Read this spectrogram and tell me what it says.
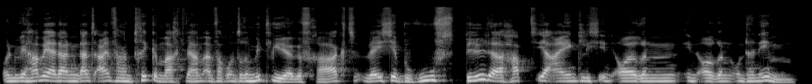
Und wir haben ja dann einen ganz einfachen Trick gemacht. Wir haben einfach unsere Mitglieder gefragt, welche Berufsbilder habt ihr eigentlich in euren, in euren Unternehmen?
